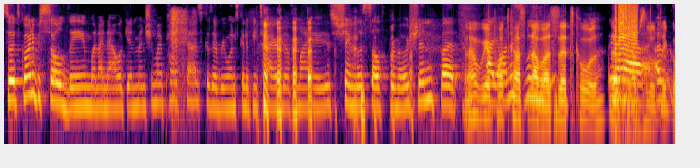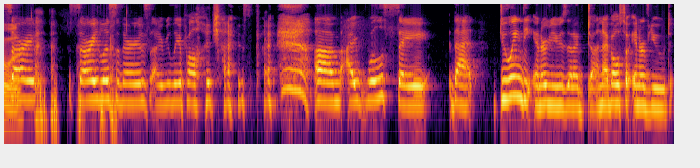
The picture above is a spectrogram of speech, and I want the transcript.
So it's going to be so lame when I now again mention my podcast because everyone's going to be tired of my shameless self promotion. But uh, we're I podcast honestly, lovers. That's cool. That's yeah, absolutely I'm cool. Sorry, sorry, listeners. I really apologize, but um, I will say that doing the interviews that I've done, I've also interviewed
